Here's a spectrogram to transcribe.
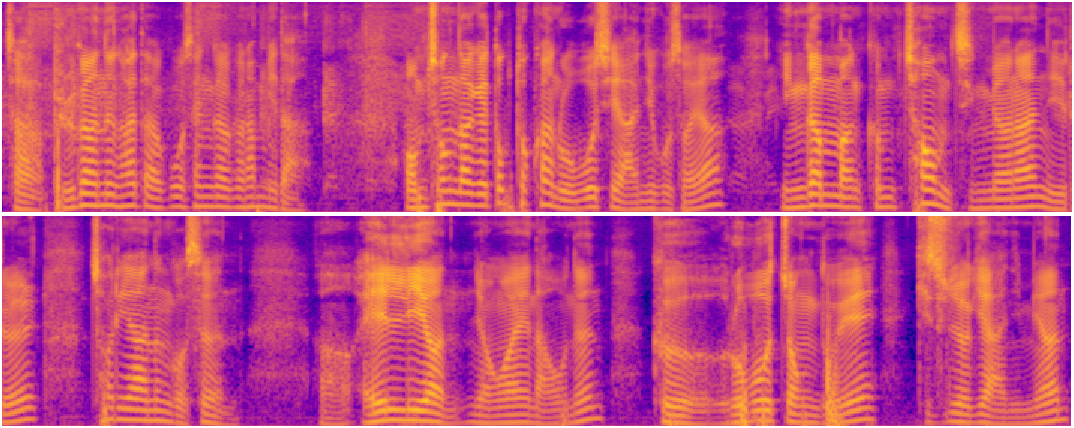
자, 불가능하다고 생각을 합니다. 엄청나게 똑똑한 로봇이 아니고서야 인간만큼 처음 직면한 일을 처리하는 것은 어, 에일리언 영화에 나오는 그 로봇 정도의 기술력이 아니면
